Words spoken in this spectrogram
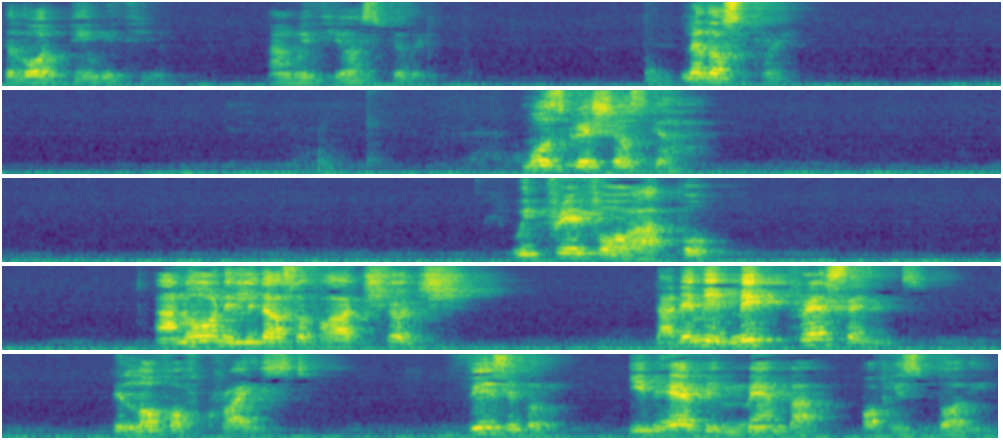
The Lord be with you and with your spirit. Let us pray. Most gracious God, we pray for our Pope and all the leaders of our church that they may make present the love of Christ visible in every member of his body.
